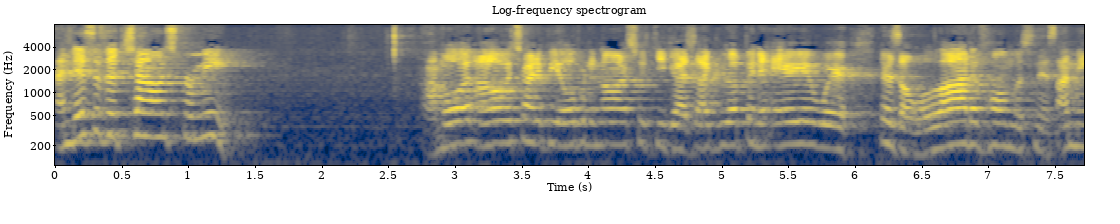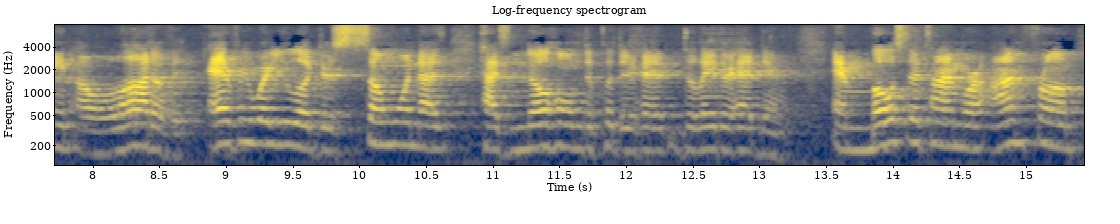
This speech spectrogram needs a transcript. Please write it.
And this is a challenge for me. I'm always, I always try to be open and honest with you guys. I grew up in an area where there's a lot of homelessness. I mean, a lot of it. Everywhere you look, there's someone that has no home to put their head, to lay their head down. And most of the time, where I'm from,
